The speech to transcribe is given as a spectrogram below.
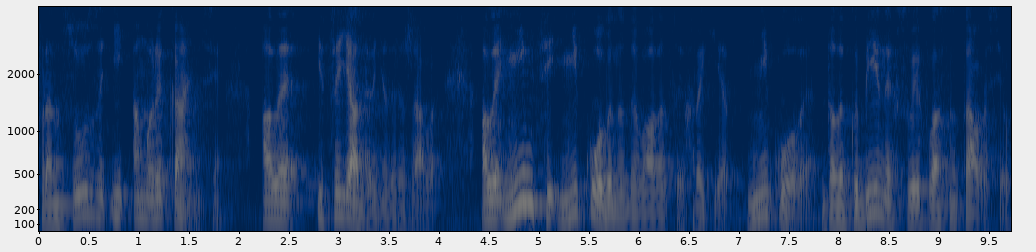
французи і американці, але і це ядерні держави. Але німці ніколи не давали цих ракет, ніколи далекобійних своїх власних таурсів.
